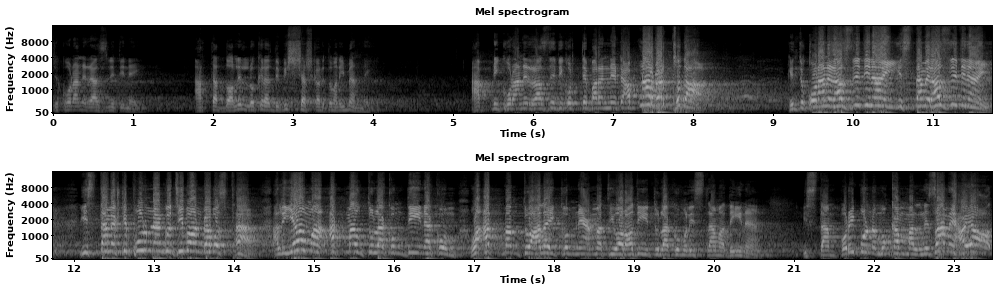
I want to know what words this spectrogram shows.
যে কোরআনে রাজনীতি নেই আর তার দলের লোকেরা যদি বিশ্বাস করে তোমার ইমান নেই। আপনি কোরআনের রাজনীতি করতে পারেন এটা আপনার ব্যর্থতা। কিন্তু কোরআনের রাজনীতি নাই, ইসলামের রাজনীতি নাই। ইসলাম একটি পূর্ণাঙ্গ জীবন ব্যবস্থা। ইসলাম ইসলাম পরিপূর্ণ, মোকাম্মাল, নিজামে হায়াত।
